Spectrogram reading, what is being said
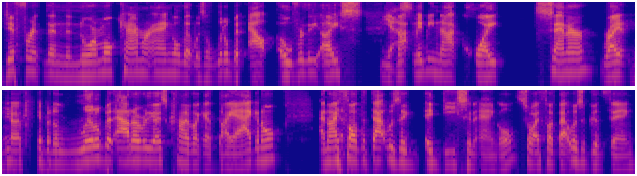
different than the normal camera angle that was a little bit out over the ice. Yes. Not maybe not quite center, right? Mm-hmm. Okay, but a little bit out over the ice, kind of like a diagonal and I thought that that was a, a decent angle. So I thought that was a good thing.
